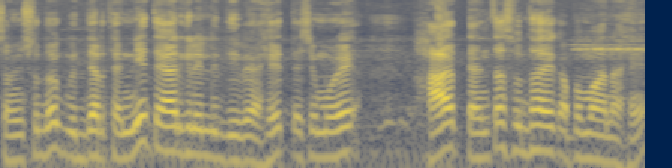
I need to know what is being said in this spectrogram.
संशोधक विद्यार्थ्यांनी तयार केलेले दिवे आहेत. त्याच्यामुळे हा त्यांचासुद्धा एक अपमान आहे.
